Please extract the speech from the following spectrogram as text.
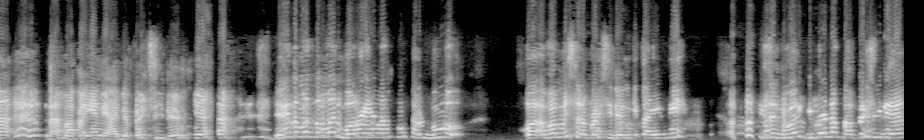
nah, makanya nih ada presidennya. Jadi teman-teman boleh langsung serbu apa Mister Presiden kita ini. Season 2 gimana Pak Presiden?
